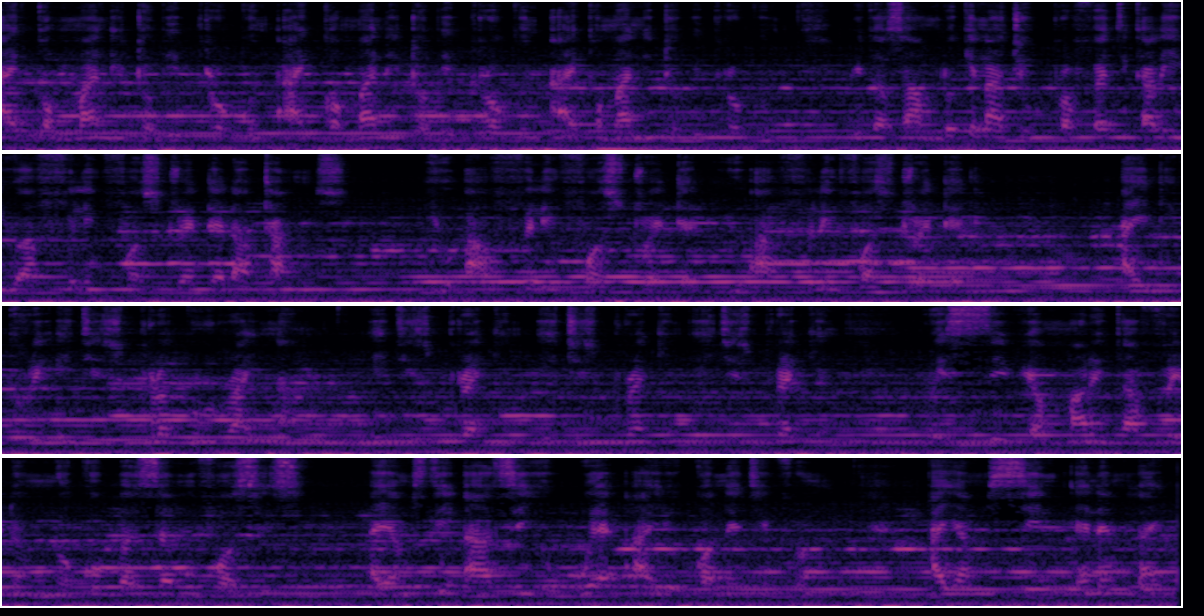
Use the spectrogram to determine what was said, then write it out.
I command it to be broken. I command it to be broken. I command it to be broken. Because I'm looking at you prophetically, you are feeling frustrated at times. You are feeling frustrated. You are feeling frustrated. I decree it is broken right now. It is breaking. It is breaking. It is breaking. Receive your marital freedom. No Cooper seven forces. I am still asking you, where are you connecting from? I am seeing name like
